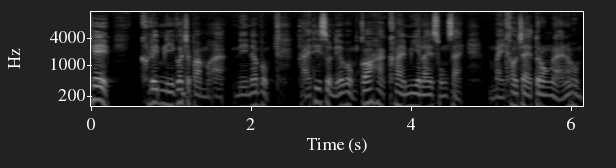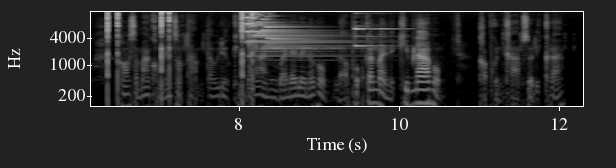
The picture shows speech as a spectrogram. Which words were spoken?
เค คลิปนี้ก็จะประมาณนี้นะผมท้ายที่สุดเนี้ผมก็หากใครมีอะไรสงสัย ไม่เข้าใจตรงไหนนะผม ก็สามารถคอมเมนต์สอบถามใต้วิดีโอคลิปด้านล่างนี้ไว้ได้เลยนะผมแล้วพบกันใหม่ในคลิปหน้าผม ขอบคุณครับ สวัสดีครับ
